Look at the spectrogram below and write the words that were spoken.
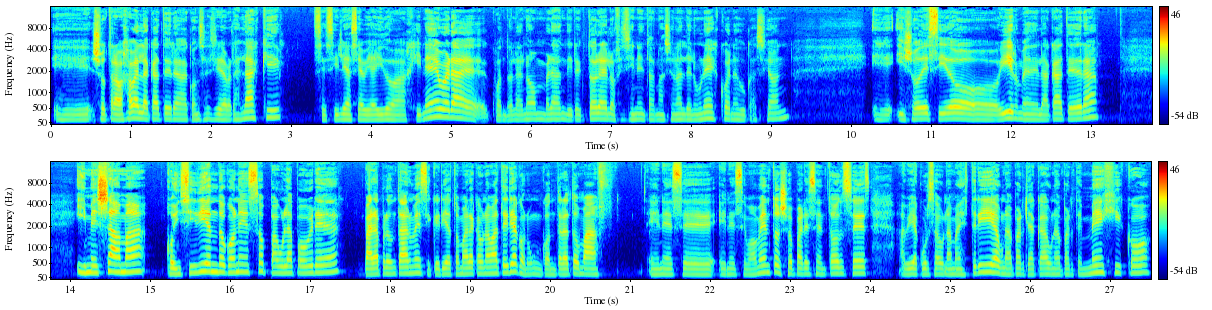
eh, yo trabajaba en la cátedra con Cecilia Braslaski. Cecilia se había ido a Ginebra eh, cuando la nombran directora de la Oficina Internacional de la UNESCO en Educación. y yo decido irme de la cátedra. Y me llama, coincidiendo con eso, Paula Pogré, para preguntarme si quería tomar acá una materia con un contrato más en ese, en ese momento. Yo para ese entonces había cursado una maestría, una parte acá, una parte en México.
